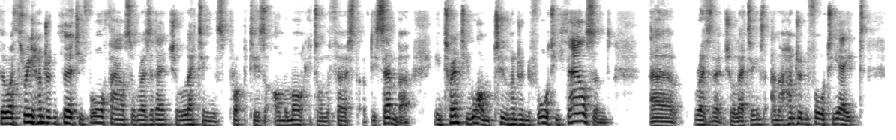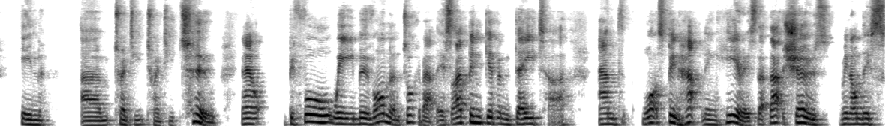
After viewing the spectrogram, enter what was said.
there were 334,000 residential lettings properties on the market on the 1st of December. In 21, 240,000 uh, residential lettings and 148 in um, 2022. Now, before we move on and talk about this, I've been given data and what's been happening here is that that shows, I mean, on this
